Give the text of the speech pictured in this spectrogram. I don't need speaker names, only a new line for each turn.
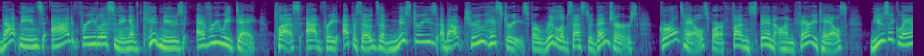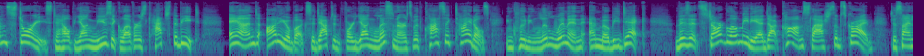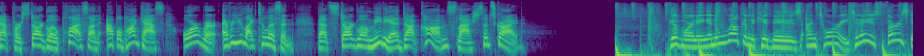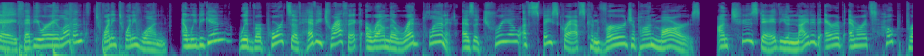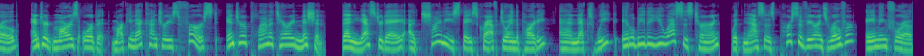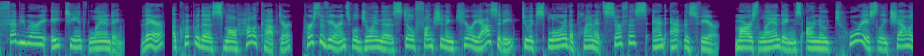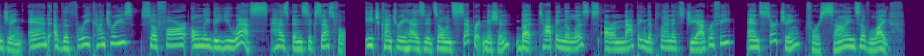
That means ad free listening of kid news every weekday, plus ad free episodes of mysteries about true histories for riddle obsessed adventurers, girl tales for a fun spin on fairy tales, Music Land stories to help young music lovers catch the beat, and audiobooks adapted for young listeners with classic titles, including Little Women and Moby Dick. Visit starglowmedia.com slash subscribe to sign up for Starglow Plus on Apple Podcasts or wherever you like to listen. That's starglowmedia.com slash subscribe.
Good morning and welcome to Kid News. I'm Tori. Today is Thursday, February 11th, 2021. And we begin with reports of heavy traffic around the Red Planet as a trio of spacecrafts converge upon Mars. On Tuesday, the United Arab Emirates Hope probe entered Mars orbit, marking that country's first interplanetary mission. Then yesterday, a Chinese spacecraft joined the party, and next week it'll be the US's turn with NASA's Perseverance rover aiming for a February 18th landing. There, equipped with a small helicopter, Perseverance will join the still functioning Curiosity to explore the planet's surface and atmosphere. Mars landings are notoriously challenging, and of the three countries, so far only the US has been successful. Each country has its own separate mission, but topping the lists are mapping the planet's geography and searching for signs of life.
